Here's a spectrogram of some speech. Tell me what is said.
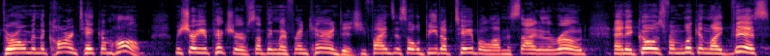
throw them in the car and take them home. Let me show you a picture of something my friend Karen did. She finds this old beat up table on the side of the road and it goes from looking like this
